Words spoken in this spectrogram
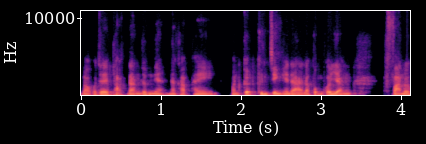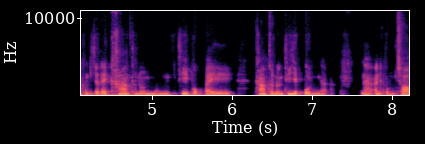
เราก็จะผลักดันเรื่องนี้นะครับให้มันเกิดขึ้นจริงให้ได้ แล้วผมก็ยัง ฝันว่าผมจะได้ข้ามถนนเหมือนที่ผมไปข้ามถนนที่ญี่ปุ่นนะนะอันนี้ผมชอบ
